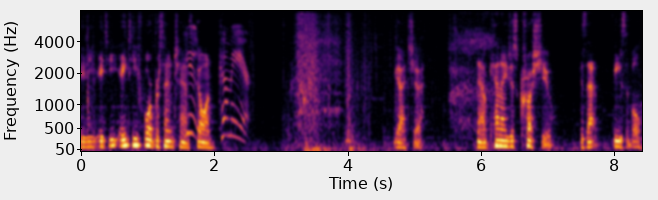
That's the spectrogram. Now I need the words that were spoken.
Eighty, eighty, eighty-four percent chance. You, Go on. Come here. Gotcha. Now, can I just crush you? Is that feasible?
